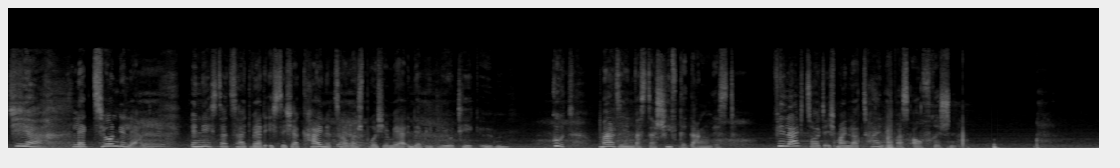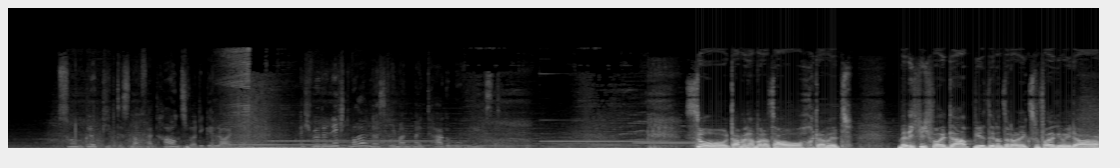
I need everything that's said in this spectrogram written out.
Tja, Lektion gelernt. In nächster Zeit werde ich sicher keine Zaubersprüche mehr in der Bibliothek üben. Gut, mal sehen, was da schiefgegangen ist. Vielleicht sollte ich mein Latein etwas auffrischen. Zum Glück gibt es noch vertrauenswürdige Leute. Ich würde nicht wollen, dass jemand mein Tagebuch liest. So, damit haben wir das auch. Damit melde ich mich für heute ab. Wir sehen uns in der nächsten Folge wieder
